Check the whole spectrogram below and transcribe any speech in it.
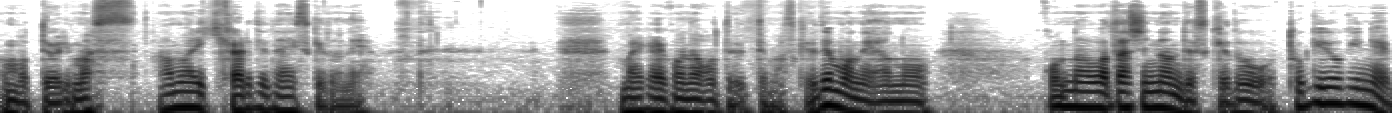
思っております。あんまり聞かれてないですけどね。毎回こんなこと言ってますけど。でもねあのこんな私なんですけど時々ね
